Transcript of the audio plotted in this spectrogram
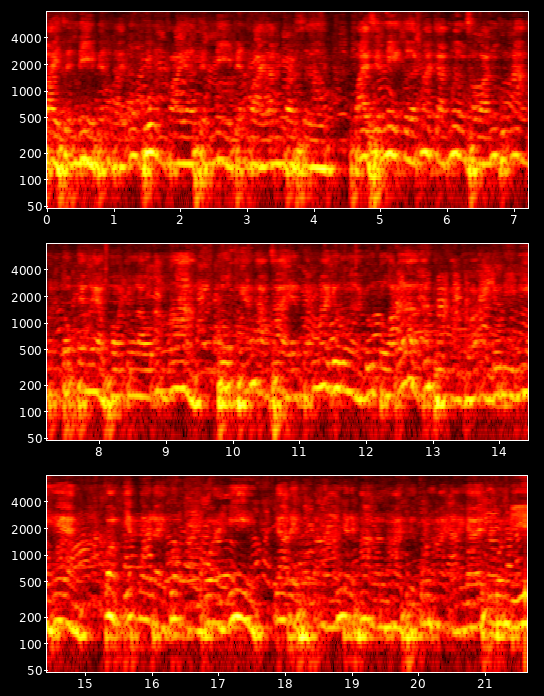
ฝ่ายเส้นนี้เป็นฝ่ายมุ่งพุ่งฝ่ายเส้นนี้เป็นฝ่ายอันประเสริฐฝ่ายเส้นนี้เกิดมาจากเมืองสวรรค์คุณนางบนตบแต่งแล้วพอจึงเรานำมาถูกแขนข้างซ้ายขวัญมาอยู่เงื่ออยู่ตัวเด้อท่านผูกข้างขวาอยู่ดีมีแห้งความเจ็บบ่ได้ความไข้บ่ได้มีอย่าได้พบปัญหาอย่าได้พลานันหายถือคนหายได้ยายถือคนดี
